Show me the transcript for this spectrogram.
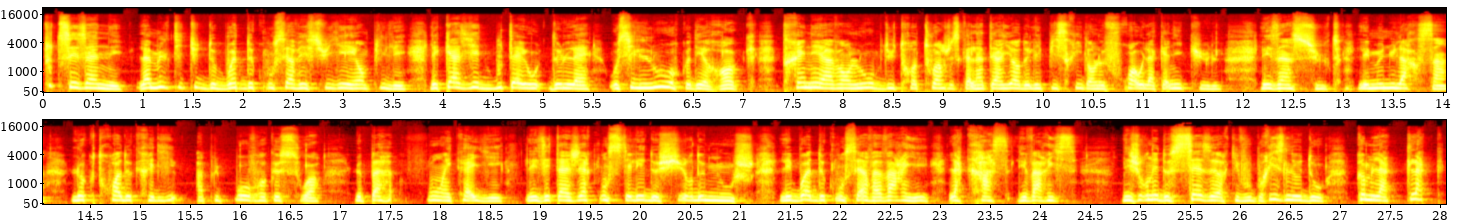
toutes ces années, la multitude de boîtes de conserve essuyées et empilées, les casiers de bouteilles de lait, aussi lourds que des rocs, traînés avant l'aube du trottoir jusqu'à l'intérieur de l'épicerie dans le froid ou la canicule, les insultes, les menus larcins, l'octroi de crédit à plus pauvre que soi, le, écaillés, les étagères constellées de chiures de mouches, les boîtes de conserve avariées, la crasse, les varices, les journées de 16 heures qui vous brisent le dos, comme la claque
